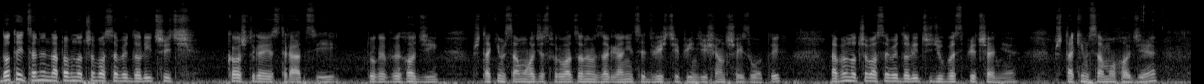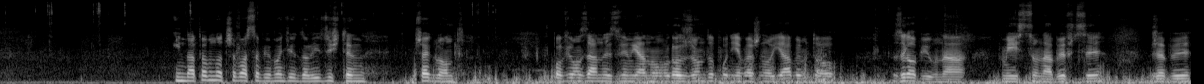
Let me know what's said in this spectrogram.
do tej ceny na pewno trzeba sobie doliczyć koszt rejestracji, który wychodzi przy takim samochodzie sprowadzonym z zagranicy 256 zł. Na pewno trzeba sobie doliczyć ubezpieczenie przy takim samochodzie. I na pewno trzeba sobie będzie doliczyć ten przegląd powiązany z wymianą rozrządu, ponieważ no ja bym to zrobił na miejscu nabywcy, żeby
